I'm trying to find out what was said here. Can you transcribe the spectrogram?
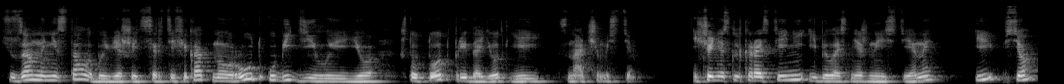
Сюзанна не стала бы вешать сертификат, но Рут убедила ее, что тот придает ей значимости. Еще несколько растений и белоснежные стены, и все.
